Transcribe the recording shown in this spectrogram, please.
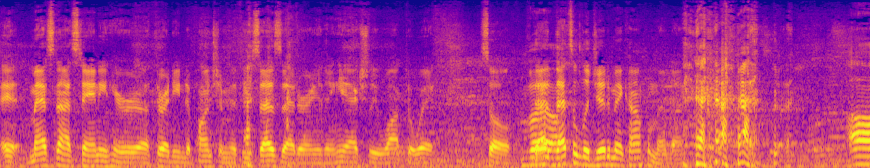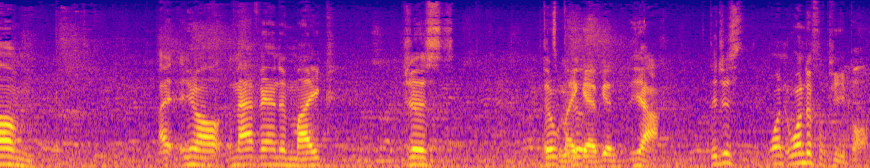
Eh, Matt's not standing here uh, threatening to punch him if he says that or anything. He actually walked away. So but, that, that's a legitimate compliment. um, I, you know, Matt Vanda, Mike, just. That's Mike Evgen. Yeah, they're just wonderful people,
